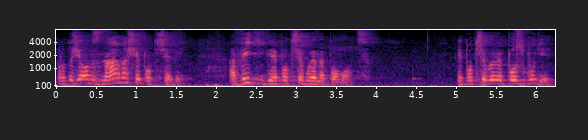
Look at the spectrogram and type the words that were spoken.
protože on zná naše potřeby a vidí, kde potřebujeme pomoc, kde potřebujeme pozbudit,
